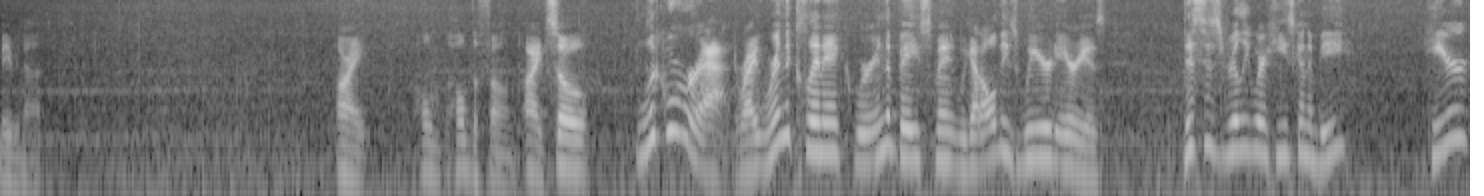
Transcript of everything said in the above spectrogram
Maybe not. Alright, hold hold the phone. Alright, so look where we're at, right? We're in the clinic, we're in the basement, we got all these weird areas. This is really where he's gonna be? Here?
